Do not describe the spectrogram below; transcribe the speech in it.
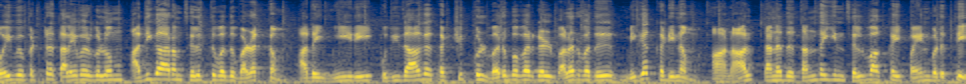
ஓய்வு பெற்ற தலைவர்களும் அதிகாரம் செலுத்துவது வழக்கம். அதை மீறி புதிதாக கட்சிக்குள் வருபவர்கள் வளர்வது மிக கடினம். ஆனால் தனது தந்தையின் செல்வாக்கை பயன்படுத்தி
